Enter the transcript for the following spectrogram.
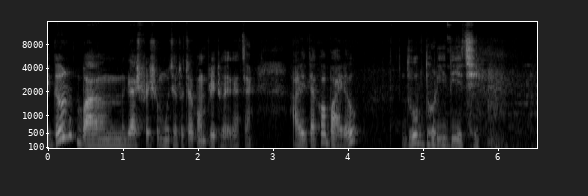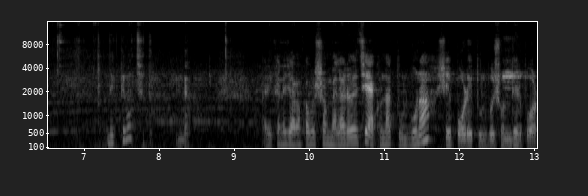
ইঁদুর, বা গ্যাস ফ্যাসও মোছা টোচা কমপ্লিট হয়ে গেছে। আর এই দেখো বাইরেও ধূপ ধরিয়ে দিয়েছি। দেখতে পাচ্ছ তো? দেখো। আর এখানে জামা কাপড় সব মেলা রয়েছে, এখন আর তুলবো না, সে পরে তুলবো সন্ধ্যের পর।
